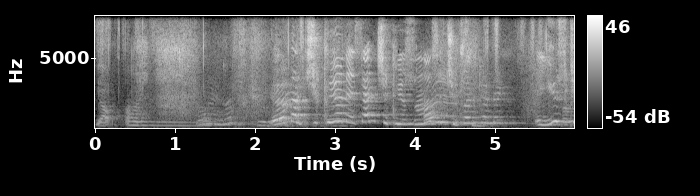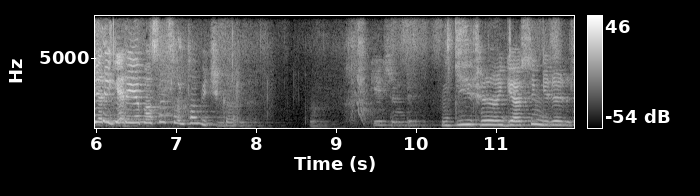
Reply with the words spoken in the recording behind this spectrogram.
Ya çıkıyor. Ömer çıkıyor ne? Sen çıkıyorsun. Nasıl çıksın? E, 100 kere geriye basarsan tabii çıkar. Giy şimdi. Gir ha, gelsin gireriz.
